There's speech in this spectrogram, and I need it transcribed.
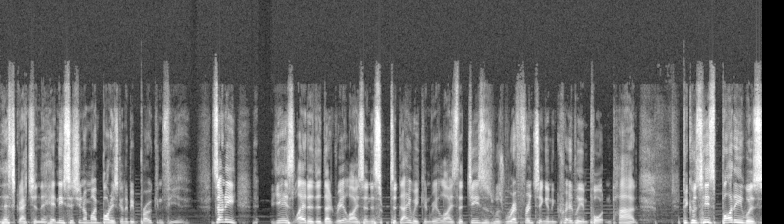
they're scratching their head. And he says, You know, my body's going to be broken for you. It's only years later did they realize, and today we can realize that Jesus was referencing an incredibly important part because his body was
